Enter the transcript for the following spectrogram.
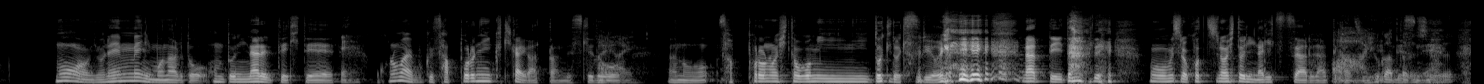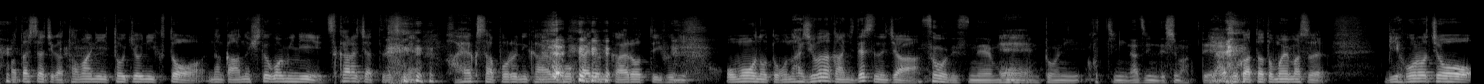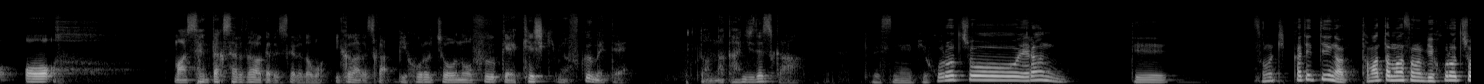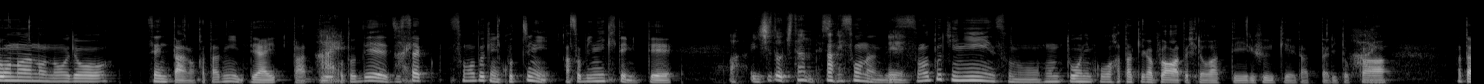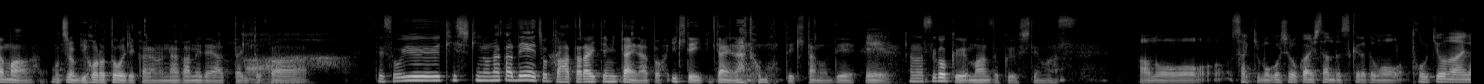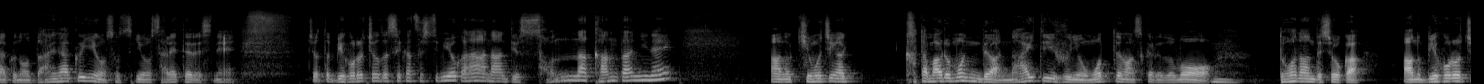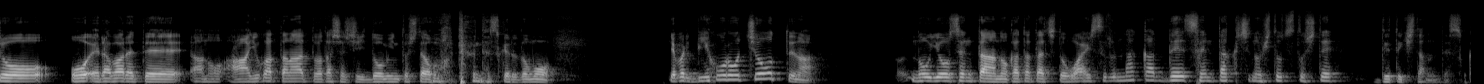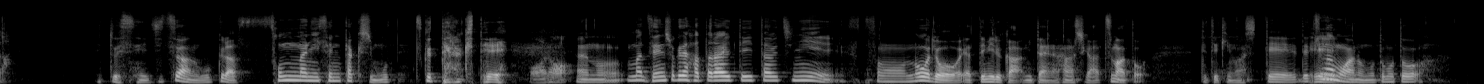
もう4年目にもなると本当に慣れてきてえこの前僕札幌に行く機会があったんですけど、はいはい。あの札幌の人混みにドキドキするように なっていたのでもうむしろこっちの人になりつつあるなって感じよかったです。ですね。私たちがたまに東京に行くとなんかあの人混みに疲れちゃってですね 早く札幌に帰ろう北海道に帰ろうっていうふうに思うのと同じような感じですねじゃあ。そうですね。もうええ本当にこっちに馴染んでしまって、いやよかったと思います。美幌町をまあ選択されたわけですけれどもいかがですか？美幌町の風景景色も含めてどんな感じですか？ですね。美幌町を選んでそのきっかけっていうのはたまたまその美幌町のあの農業センターの方に出会えたっていうことで、実際その時にこっちに遊びに来てみて、あ一度来たんですあね。そうなんです、ええ。その時にその本当にこう畑がバーッと広がっている風景だったりとか、はあとはまあもちろん美幌峠からの眺めであったりとか。あでそういう景色の中でちょっと働いてみたいなと生きてみたいなと思ってきたのでーええ。あのすごく満足してます。あのさっきもご紹介したんですけれども東京大学の大学院を卒業されてですねちょっと美幌町で生活してみようかななんていうそんな簡単にねあの気持ちが固まるもんではないというふうに思ってますけれども、どうなんでしょうか？あの美幌町を選ばれてあのああよかったなって私たち道民としては思ってるんですけれどもやっぱり美幌町っていうのは農業センターの方たちとお会いする中で選択肢の一つとして出てきたんですか？えっとですね実はあの僕らそんなに選択肢も作ってなくてあの、まあ、前職で働いていたうちにその農業をやってみるかみたいな話が妻と出てきましてでええ妻ももともと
